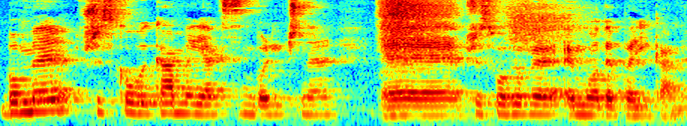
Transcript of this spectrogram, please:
bo my wszystko łykamy jak symboliczne e, przysłowiowe e, młode pelikany.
